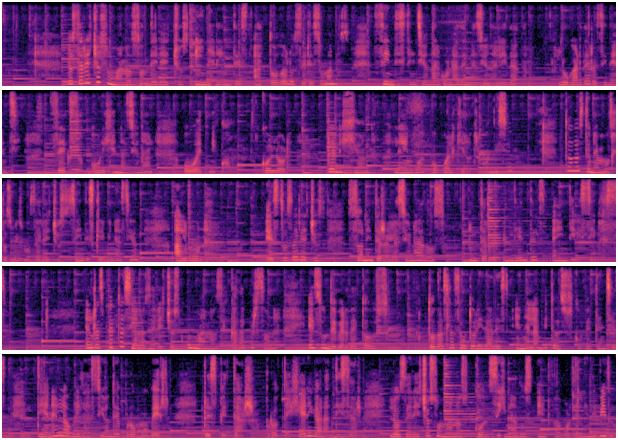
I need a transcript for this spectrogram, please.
Los derechos humanos son derechos inherentes a todos los seres humanos, sin distinción alguna de nacionalidad, lugar de residencia, sexo, origen nacional o étnico, color, religión, lengua o cualquier otra condición. Todos tenemos los mismos derechos, sin discriminación alguna. Estos derechos son interrelacionados, interdependientes e indivisibles. El respeto hacia los derechos humanos de cada persona es un deber de todos. Todas las autoridades en el ámbito de sus competencias tienen la obligación de promover, respetar, proteger y garantizar los derechos humanos consignados en favor del individuo.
